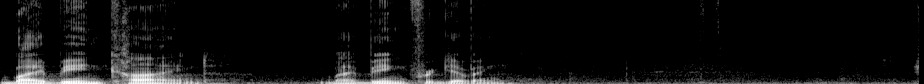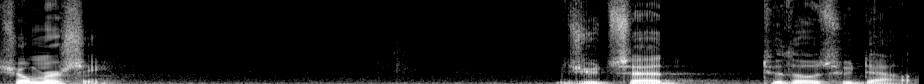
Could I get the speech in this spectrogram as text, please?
by being kind, by being forgiving. Show mercy. Jude said, to those who doubt.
